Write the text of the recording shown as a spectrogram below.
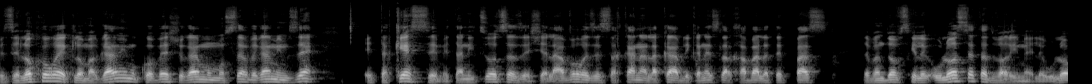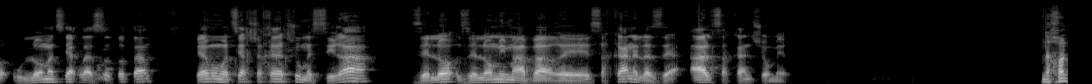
וזה לא קורה, כלומר גם אם הוא כובש וגם אם הוא מוסר וגם אם זה, את הקסם, את הניצוץ הזה של לעבור איזה שחקן על הקו, להיכנס לרחבה, לתת פס לבנדובסקי, הוא לא עושה את הדברים האלה, הוא לא, הוא לא מצליח לעשות אותם, גם אם הוא מצליח לשחרר איכשהו מסירה, זה לא, זה לא ממעבר אה, שחקן, אלא זה על שחקן שומר. נכון,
